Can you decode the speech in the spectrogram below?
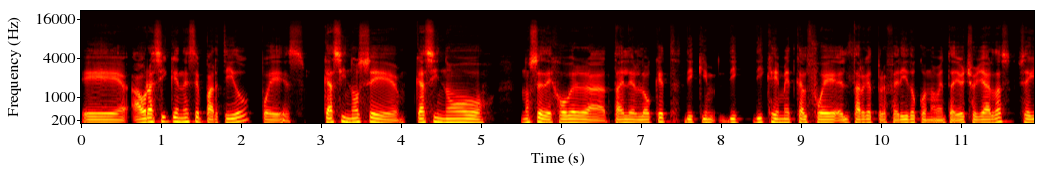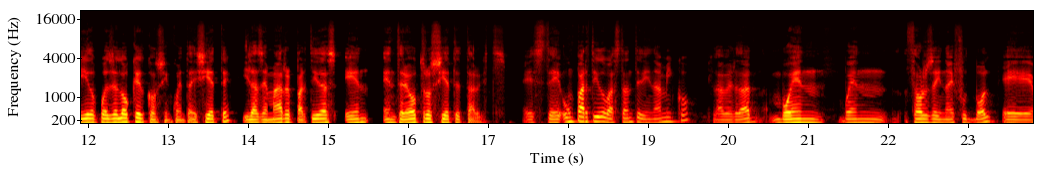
Eh, ahora sí que en este partido, pues casi no se, casi no, no se dejó ver a Tyler Lockett. DK, Metcalf fue el target preferido con 98 yardas, seguido pues de Lockett con 57 y las demás repartidas en entre otros 7 targets. Este, un partido bastante dinámico, la verdad, buen, buen Thursday Night Football. Eh,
